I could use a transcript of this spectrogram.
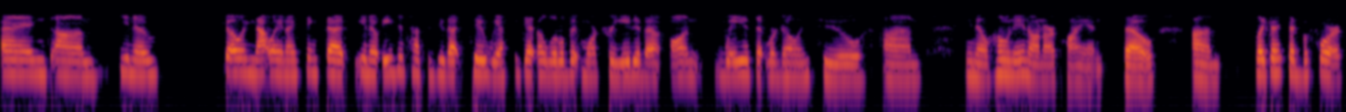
And um, you know, going that way. And i think that you know agents have to do that too. We have to get a little bit more creative on ways that we're going to um you know hone in on our clients. So um like i said before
